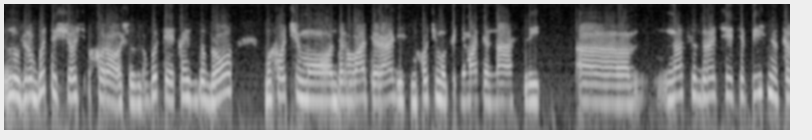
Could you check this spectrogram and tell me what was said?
ну зробити щось хороше, зробити якесь добро. Ми хочемо дарувати радість, ми хочемо піднімати настрій. А, нас, до речі, ця пісня це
